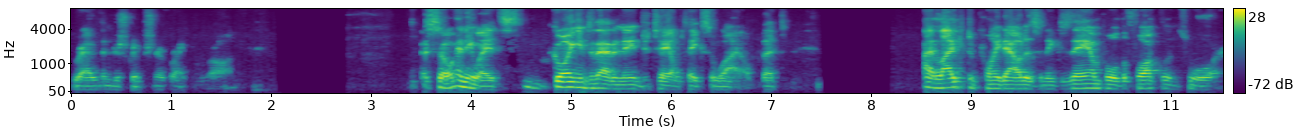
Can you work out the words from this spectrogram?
rather than description of right and wrong. So anyway, it's going into that in any detail takes a while, but I like to point out as an example the Falklands War.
